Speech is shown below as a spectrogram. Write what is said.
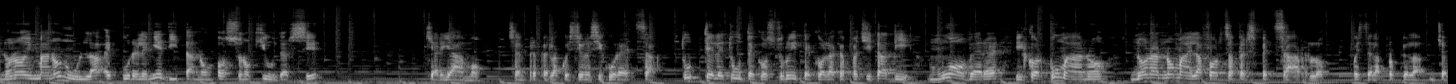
non ho in mano nulla eppure le mie dita non possono chiudersi chiariamo sempre per la questione sicurezza tutte le tute costruite con la capacità di muovere il corpo umano non hanno mai la forza per spezzarlo questa è la propria la, cioè,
